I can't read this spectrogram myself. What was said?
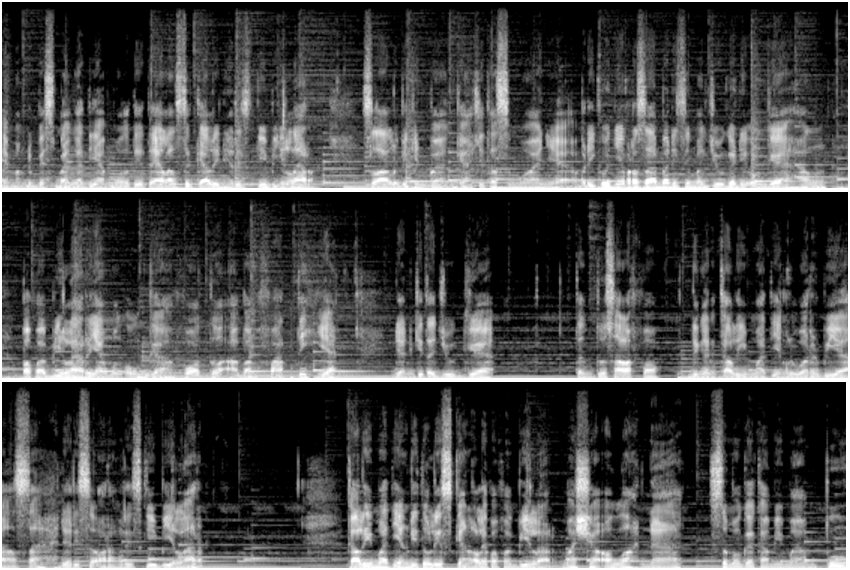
Emang the best banget ya multi talent sekali nih Rizky Bilar. Selalu bikin bangga kita semuanya. Berikutnya persahabat disimak juga di unggahan Papa Bilar yang mengunggah foto Abang Fatih ya. Dan kita juga tentu salvo dengan kalimat yang luar biasa dari seorang Rizky Bilar Kalimat yang dituliskan oleh Papa Bilar, Masya Allah nak, semoga kami mampu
